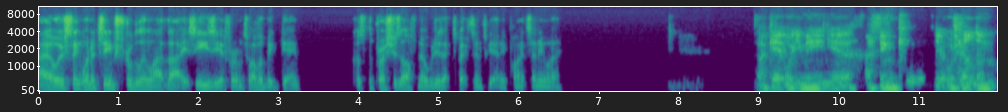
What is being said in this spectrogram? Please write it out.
I always think when a team's struggling like that, it's easier for them to have a big game because the pressure's off. Nobody's expecting them to get any points anyway. I get what you mean. Yeah, I think it would help them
